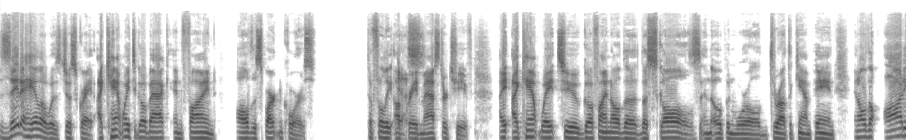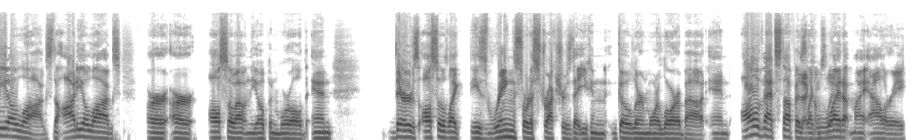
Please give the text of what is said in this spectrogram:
Zeta Halo was just great. I can't wait to go back and find all the Spartan cores to fully upgrade yes. Master Chief. I, I can't wait to go find all the the skulls in the open world throughout the campaign and all the audio logs. The audio logs are are also out in the open world and there's also like these ring sort of structures that you can go learn more lore about and all of that stuff is that like right later. up my alley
